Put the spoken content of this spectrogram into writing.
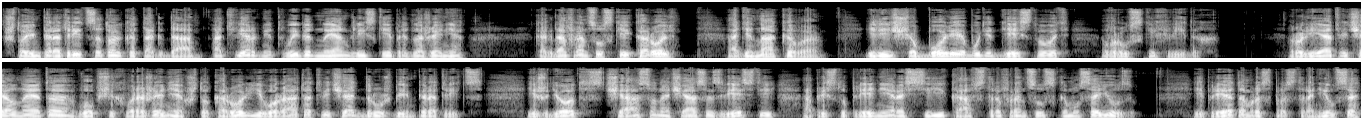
что императрица только тогда отвергнет выгодные английские предложения, когда французский король одинаково или еще более будет действовать в русских видах. Рулье отвечал на это в общих выражениях, что король его рад отвечать дружбе императриц и ждет с часу на час известий о преступлении России к Австро-Французскому союзу, и при этом распространился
